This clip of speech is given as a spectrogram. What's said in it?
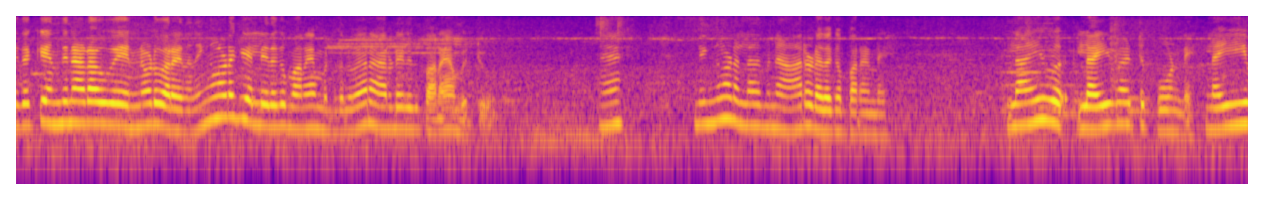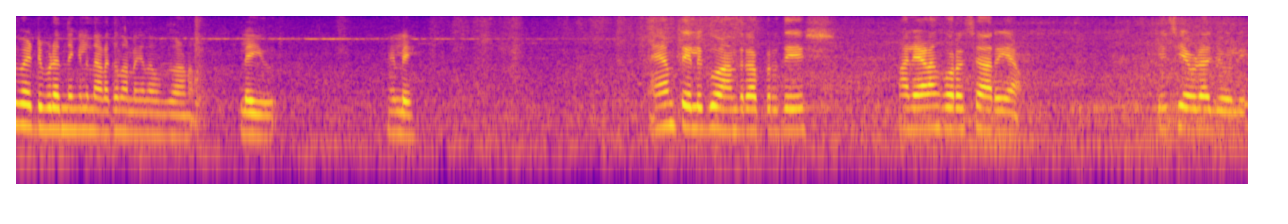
ഇതൊക്കെ എന്തിനാടാവുക എന്നോട് പറയുന്നത്. നിങ്ങളോടൊക്കെ അല്ലേ ഇതൊക്കെ പറയാൻ പറ്റത്തുള്ളൂ. വേറെ ആരുടെയും ഇത് പറയാൻ പറ്റുമോ ഏ? നിങ്ങളോടല്ലാതെ പിന്നെ ആരോടാ ഇതൊക്കെ പറയണ്ടേ? ലൈവ് ലൈവായിട്ട് പോകണ്ടേ ലൈവായിട്ട് ഇവിടെ എന്തെങ്കിലും നടക്കുന്നുണ്ടെങ്കിൽ നമുക്ക് കാണാം. ലൈവ്. അല്ലേ? ഞാൻ തെലുഗു ആന്ധ്രാപ്രദേശ് മലയാളം കുറച്ച് അറിയാം. ചേച്ചി എവിടാ ജോലി?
